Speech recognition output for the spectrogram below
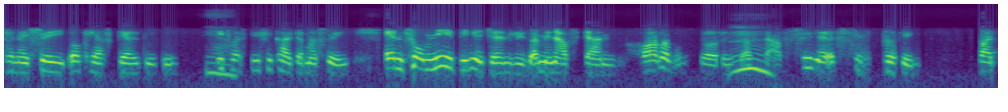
can I say, okay, I've dealt with it. Yeah. It was difficult, I must say. And for me, being a journalist, I mean, I've done horrible stories. Mm. I've, I've seen everything. But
